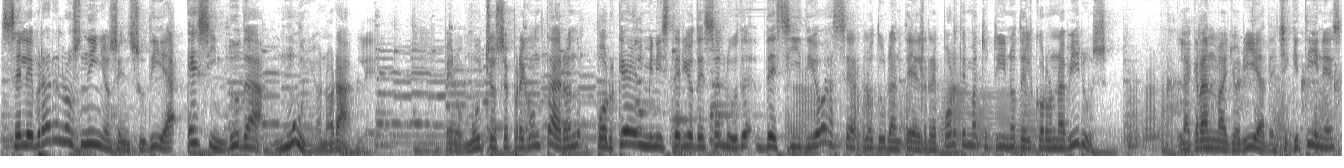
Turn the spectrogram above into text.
Celebrar a los niños en su día es sin duda muy honorable pero muchos se preguntaron por qué el Ministerio de Salud decidió hacerlo durante el reporte matutino del coronavirus. La gran mayoría de chiquitines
